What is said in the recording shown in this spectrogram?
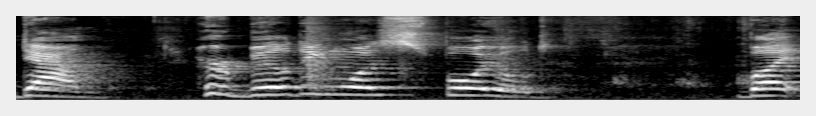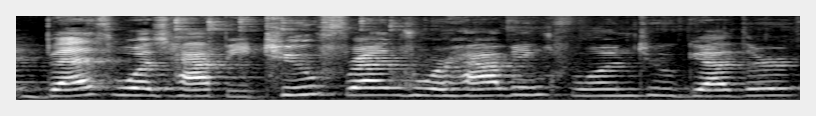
down. Her building was spoiled. But Beth was happy. Two friends were having fun together.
